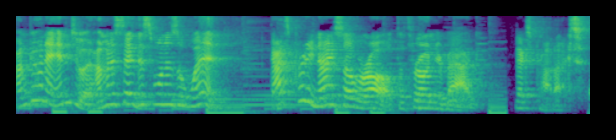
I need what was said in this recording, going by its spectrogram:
I'm kind of into it. I'm gonna say this one is a win. That's pretty nice overall to throw in your bag. Next product.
